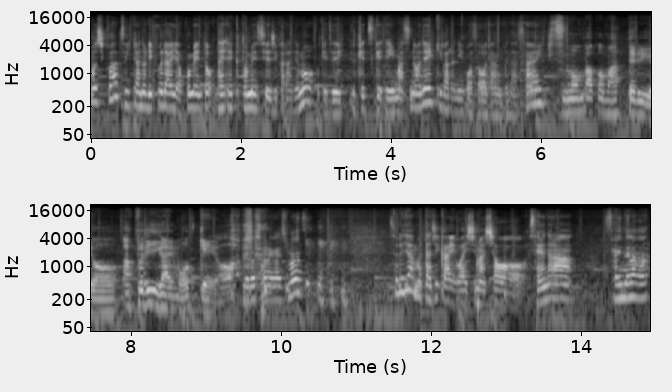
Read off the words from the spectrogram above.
もしくはツイッターのリプライやコメントダイレクトメッセージからでも受け付受け付けていますので気軽にご相談ください。質問箱待ってるよ。アプリ以外も OK よ。よろしくお願いします。それではまた次回お会いしましょう。さよなら。さよなら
